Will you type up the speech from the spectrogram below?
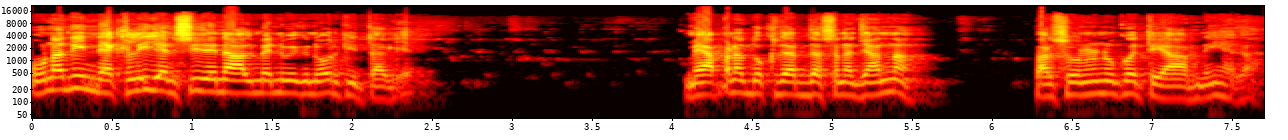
ਉਹਨਾਂ ਦੀ ਨੈਕਲੀਜੈਂਸੀ ਦੇ ਨਾਲ ਮੈਨੂੰ ਇਗਨੋਰ ਕੀਤਾ ਗਿਆ। ਮੈਂ ਆਪਣਾ ਦੁੱਖ ਦਰਦ ਦੱਸਣਾ ਚਾਹੁੰਦਾ, ਪਰ ਸੁਣਨ ਨੂੰ ਕੋਈ ਤਿਆਰ ਨਹੀਂ ਹੈਗਾ।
